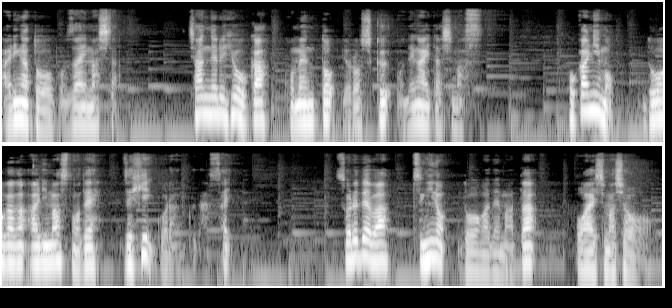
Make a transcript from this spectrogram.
ありがとうございました。チャンネル評価、コメントよろしくお願いいたします。他にも動画がありますので、ぜひご覧ください。それでは次の動画でまたお会いしましょう。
